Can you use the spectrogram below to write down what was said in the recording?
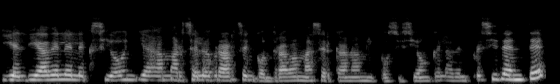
y el día de la elección ya Marcelo Ebrard se encontraba más cercano a mi posición que la del presidente,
